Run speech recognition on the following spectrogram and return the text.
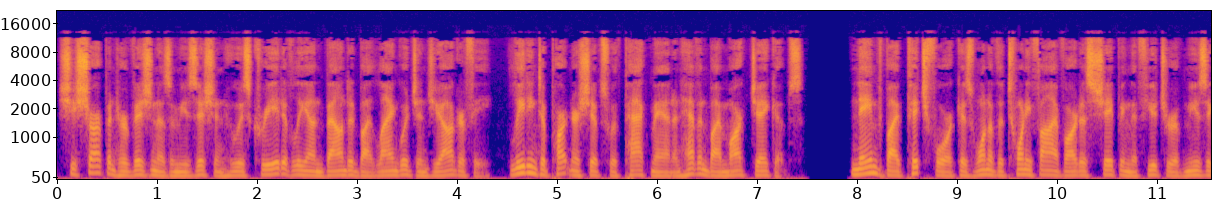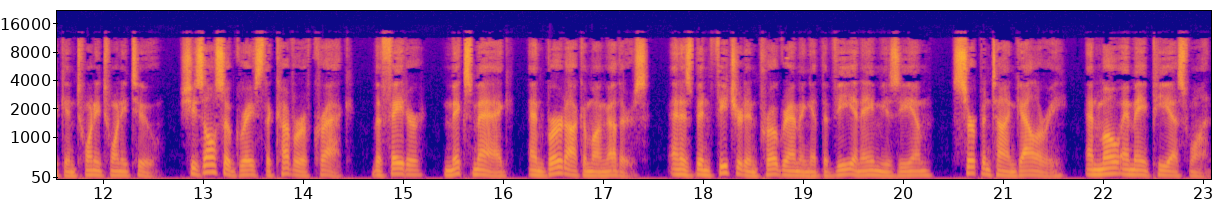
she sharpened her vision as a musician who is creatively unbounded by language and geography, leading to partnerships with Pac-Man and Heaven by Marc Jacobs. Named by Pitchfork as one of the 25 artists shaping the future of music in 2022, she's also graced the cover of Crack, The Fader, Mixmag, and Burdock among others, and has been featured in programming at the V&A Museum, Serpentine Gallery, and MoMA PS1.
